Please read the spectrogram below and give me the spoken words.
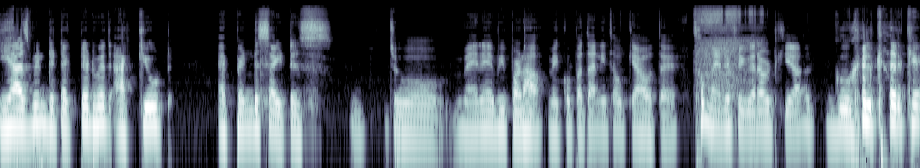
ही हैज़ बीन डिटेक्टेड विद एक्यूट अपेंडिसाइटिस जो मैंने अभी पढ़ा मेरे को पता नहीं था वो क्या होता है तो मैंने फिगर आउट किया गूगल करके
